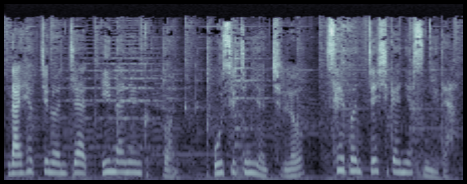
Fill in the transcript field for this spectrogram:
나혁진 원작 이난영 극본 오수진 연출로 세 번째 시간이었습니다.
